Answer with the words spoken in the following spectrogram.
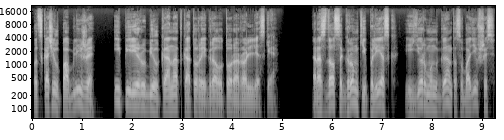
подскочил поближе и перерубил канат, который играл у Тора роль лески. Раздался громкий плеск, и Йормунгант, освободившись,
